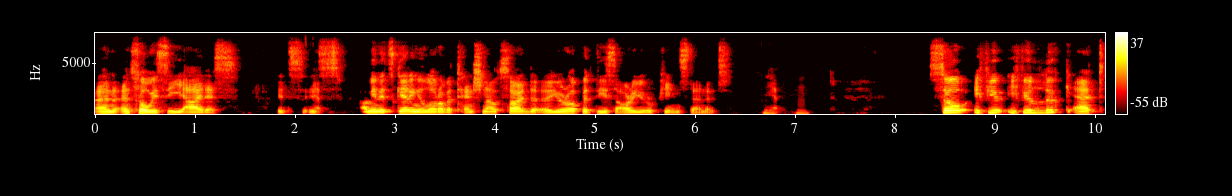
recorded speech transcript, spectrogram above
and and so is eIDAS. It's it's I mean it's getting a lot of attention outside uh, Europe, but these are European standards. Yeah. Hmm. So if you if you look at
